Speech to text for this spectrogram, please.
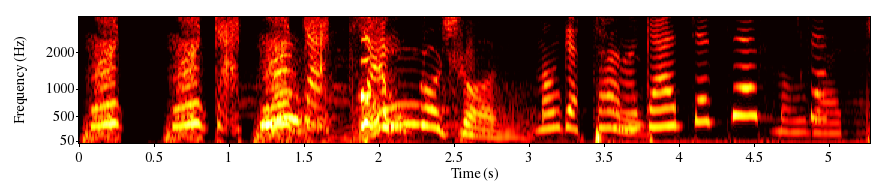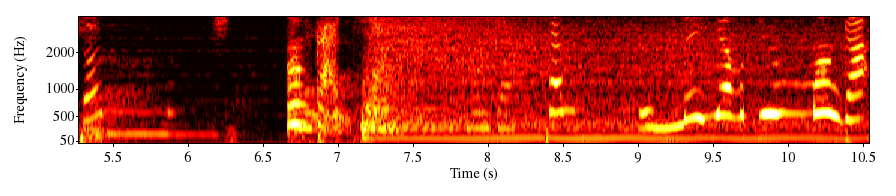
Manga, manga, manga-chan. Manga-chan. Manga-chan. Manga-chan. Manga-chan. Manga-chan. Le meilleur du manga.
